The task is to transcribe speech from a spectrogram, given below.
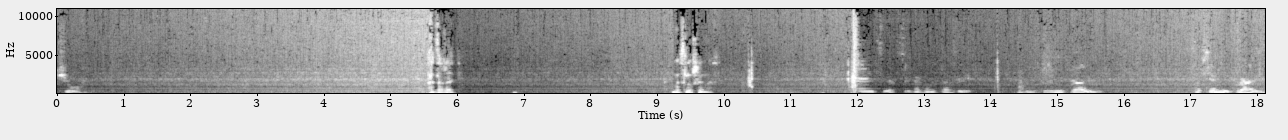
чего? Продолжать. Мы слушаем вас. Черный цвет всегда говорит о зле. Но это же неправильно. Совсем неправильно.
